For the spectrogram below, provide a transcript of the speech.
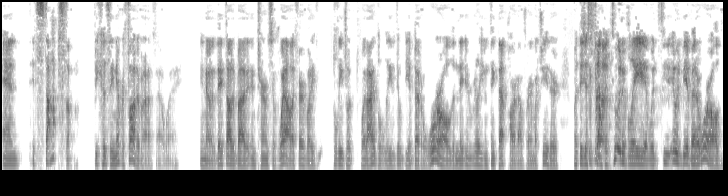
And it stops them because they never thought about it that way. You know, they thought about it in terms of, well, if everybody believed what, what I believed, it would be a better world. And they didn't really even think that part out very much either, but they just felt intuitively it would, it would be a better world.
